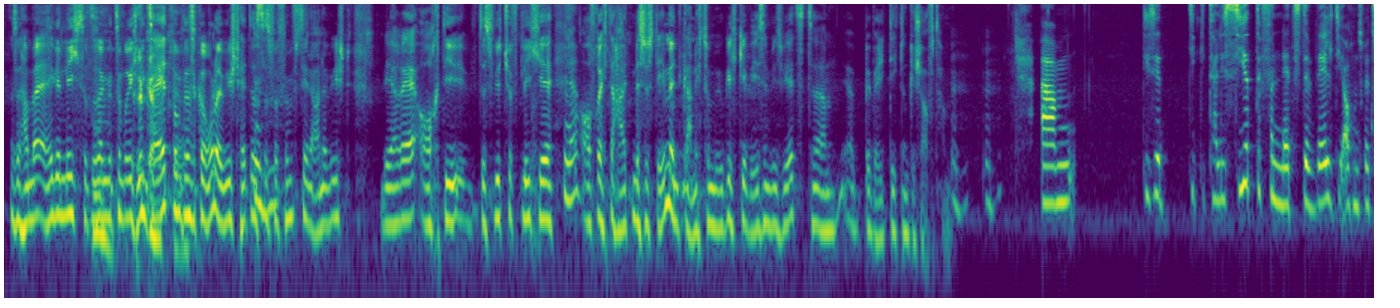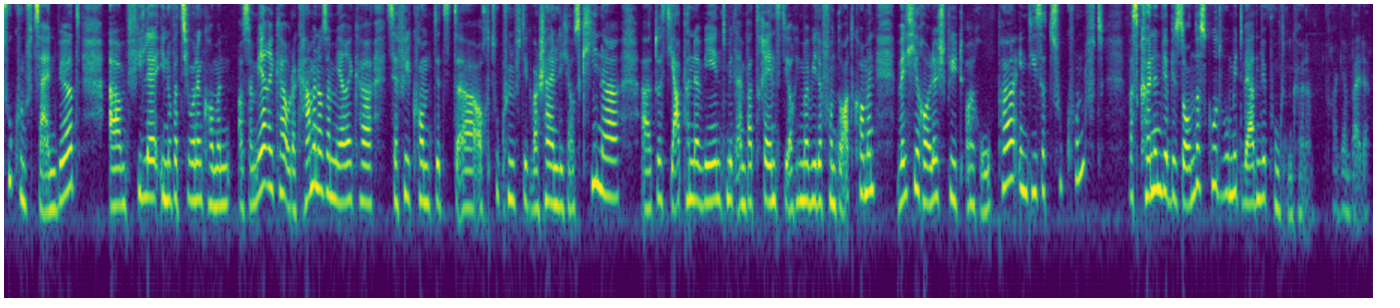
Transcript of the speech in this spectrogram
also haben wir eigentlich sozusagen zum richtigen Glück Zeitpunkt, gehabt, ja. dass Corona erwischt hätte, dass mhm. das vor 15 Jahren erwischt, wäre auch die, das wirtschaftliche ja. Aufrechterhalten der Systeme gar nicht so möglich gewesen, wie es wir jetzt ähm, bewältigt und geschafft haben. Mhm. Mhm. Ähm, diese digitalisierte, vernetzte Welt, die auch unsere Zukunft sein wird. Ähm, viele Innovationen kommen aus Amerika oder kamen aus Amerika. Sehr viel kommt jetzt äh, auch zukünftig wahrscheinlich aus China. Äh, du hast Japan erwähnt mit ein paar Trends, die auch immer wieder von dort kommen. Welche Rolle spielt Europa in dieser Zukunft? Was können wir besonders gut? Womit werden wir punkten können? Frage an beide.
